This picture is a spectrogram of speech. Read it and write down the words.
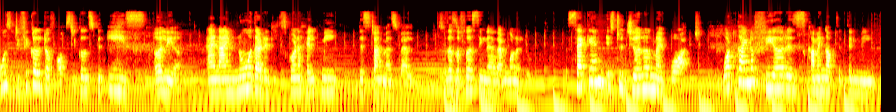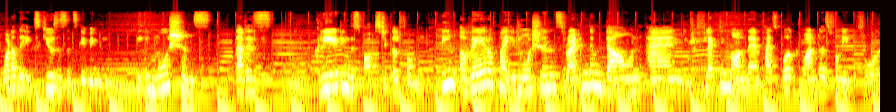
most difficult of obstacles with ease earlier and I know that it is going to help me this time as well. So that's the first thing that I'm going to do. The second is to journal my what. What kind of fear is coming up within me? What are the excuses it's giving me? The emotions that is creating this obstacle for me. Being aware of my emotions, writing them down, and reflecting on them has worked wonders for me before.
